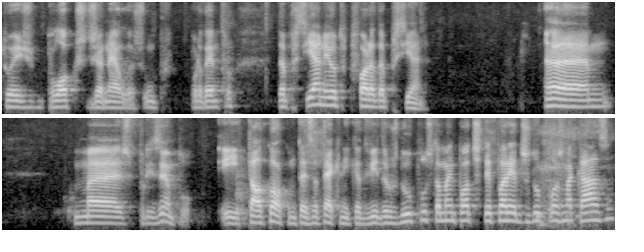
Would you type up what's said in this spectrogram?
dois blocos de janelas, um por dentro da persiana e outro por fora da persiana. Um, mas, por exemplo, e tal qual como tens a técnica de vidros duplos, também podes ter paredes duplas na casa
